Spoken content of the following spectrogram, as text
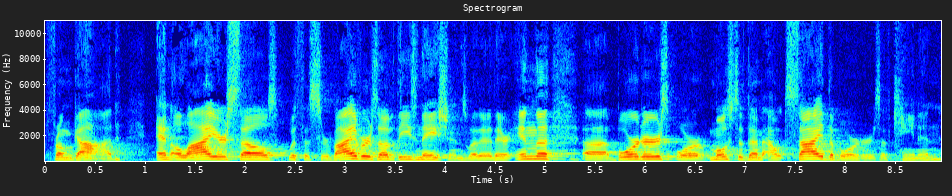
from God and ally yourselves with the survivors of these nations, whether they're in the uh, borders or most of them outside the borders of Canaan,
